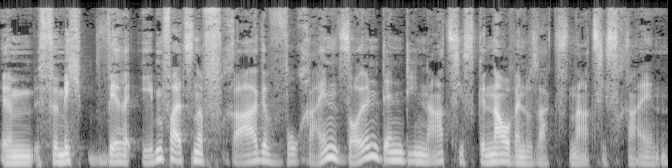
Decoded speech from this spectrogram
Ähm, für mich wäre ebenfalls eine Frage, wo rein sollen denn die Nazis genau, wenn du sagst Nazis rein?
